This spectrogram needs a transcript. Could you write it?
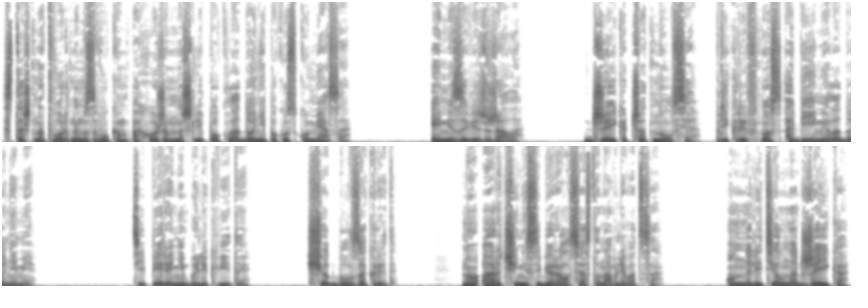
с тошнотворным звуком, похожим на шлепок ладони по куску мяса. Эми завизжала. Джейк отшатнулся, прикрыв нос обеими ладонями. Теперь они были квиты. Счет был закрыт. Но Арчи не собирался останавливаться. Он налетел на Джейка,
